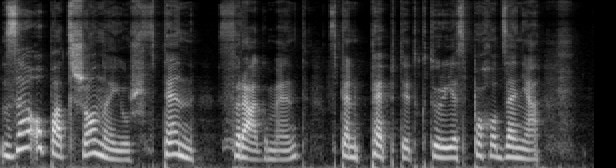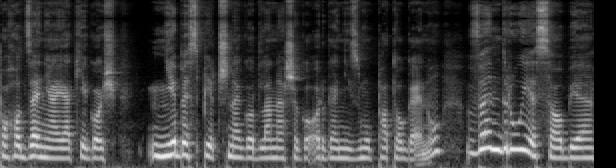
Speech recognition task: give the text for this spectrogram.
zaopatrzone już w ten fragment, w ten peptyd, który jest pochodzenia, pochodzenia jakiegoś niebezpiecznego dla naszego organizmu patogenu, wędruje sobie,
